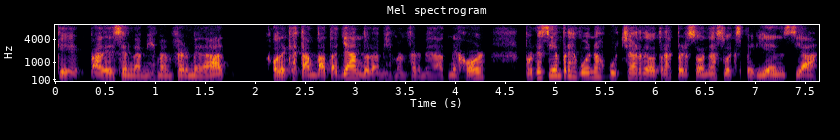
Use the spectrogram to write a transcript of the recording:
que padecen la misma enfermedad o de que están batallando la misma enfermedad mejor, porque siempre es bueno escuchar de otras personas su experiencia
